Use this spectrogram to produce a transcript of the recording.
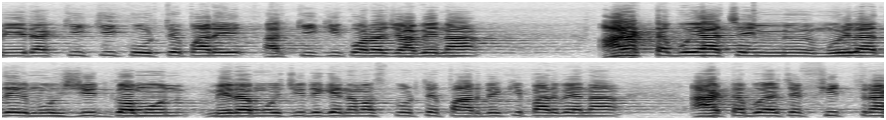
মেয়েরা কি কি করতে পারে আর কি কি করা যাবে না? আর একটা বই আছে, মহিলাদের মসজিদ গমন। মেয়েরা মসজিদে গিয়ে নামাজ পড়তে পারবে কি পারবে না? আর একটা বই আছে, ফিতরা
